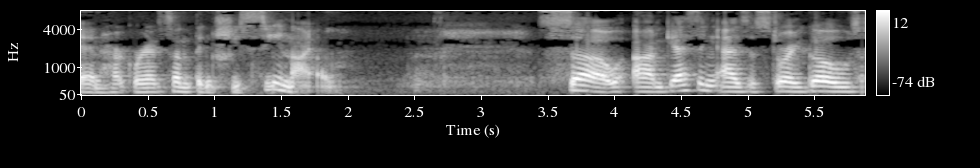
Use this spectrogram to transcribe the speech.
and her grandson thinks she's senile. So, I'm guessing as the story goes,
